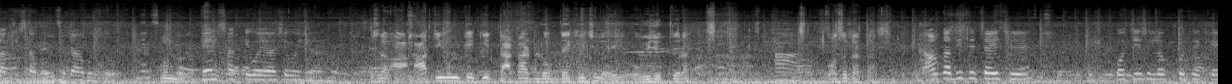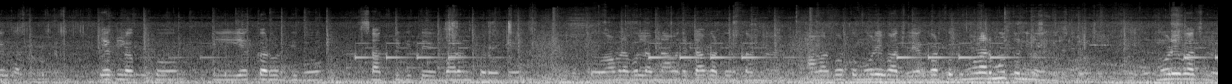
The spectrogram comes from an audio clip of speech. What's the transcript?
সাক্ষী সব উল্টা দল? ভ্যান সাক্ষী ওই আছে ওই জন্য। আতিকুলকে কি টাকার লোভ দেখিয়েছিল এই অভিযুক্তরা? হ্যাঁ। কত টাকা? টাকা দিতে চাইছে পঁচিশ লক্ষ থেকে এক লক্ষ কি এক কারোর দিব সাক্ষী দিতে বারণ করে ওকে। তো আমরা বললাম না আমাদের টাকার দরকার না। আমার বর তো মরে বাঁচলো একবার তো মরার মতনই হয়ে গেছিল মরে বাঁচলো।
